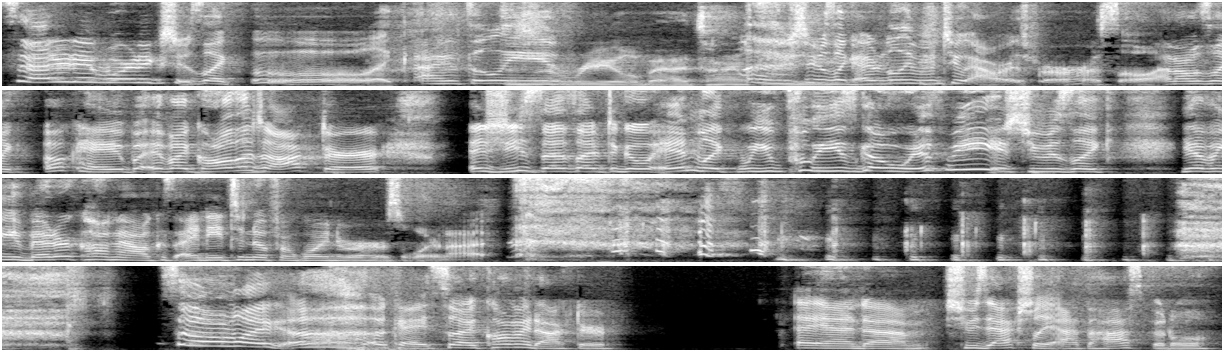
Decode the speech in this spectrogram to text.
Saturday morning. She was like, Oh, like I have to This leave is a real bad time. she was like, I have to leave in two hours for rehearsal. And I was like, okay, but if I call the doctor and she says I have to go in, like, will you please go with me? And she was like, yeah, but you better call now because I need to know if I'm going to rehearsal or not. so I'm like, Ugh. okay. So I call my doctor and um, she was actually at the hospital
